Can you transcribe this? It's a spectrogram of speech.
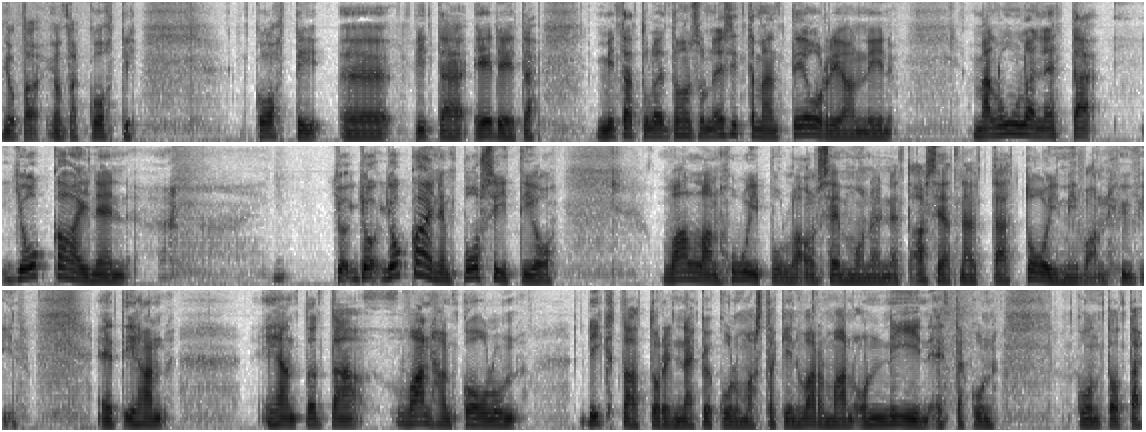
jota, jota kohti, kohti ö, pitää edetä. Mitä tulee tuohon sun esittämään teoriaan, niin mä luulen, että jokainen, jo, jo, jokainen positio – vallan huipulla on semmoinen, että asiat näyttää toimivan hyvin. Et ihan ihan tota vanhan koulun diktaattorin näkökulmastakin varmaan on niin, että kun kun tota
